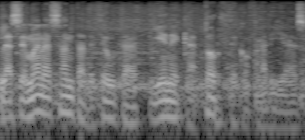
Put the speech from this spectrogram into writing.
La Semana Santa de Ceuta tiene 14 cofradías.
